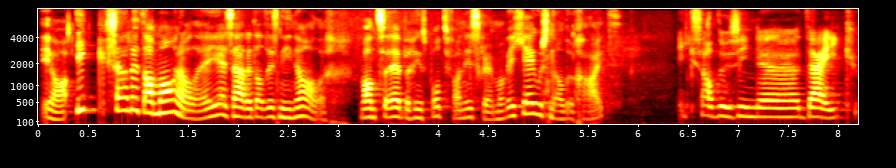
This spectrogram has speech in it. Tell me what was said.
Ja, ik zei het allemaal al, hè. Jij zei het, dat is niet nodig. Want ze hebben geen Spotify en Instagram. Maar weet jij hoe snel dat gaat? Ik zat dus in de dijk,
